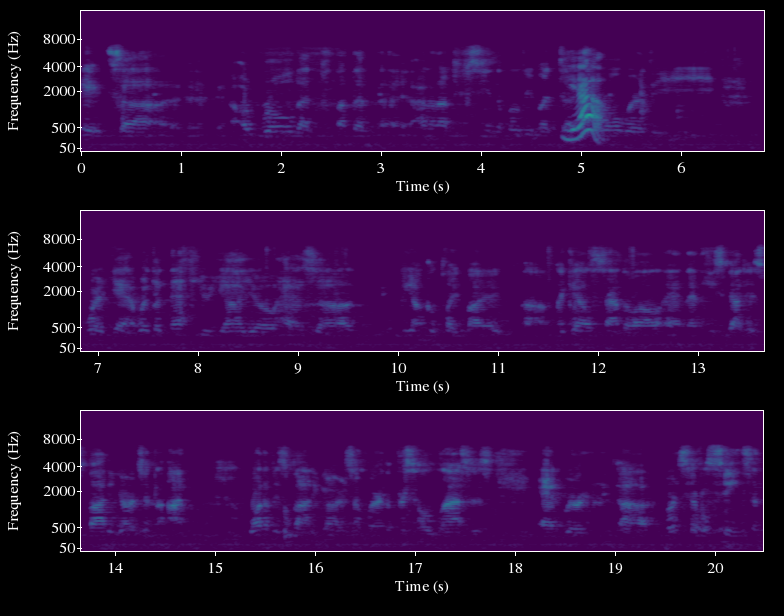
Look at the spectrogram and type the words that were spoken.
it's uh, a role that that I don't know if you've seen the movie, but uh, Yeah. it's a role where the where yeah where the nephew Yayo has uh, the uncle played by uh, Miguel Sandoval, and then he's got his bodyguards, and I'm one of his bodyguards. I'm wearing the Priscilla glasses, and we're in, uh, we're in several scenes, and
